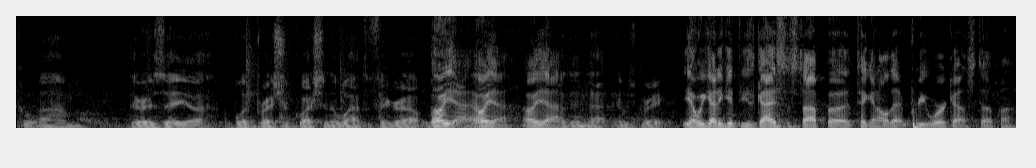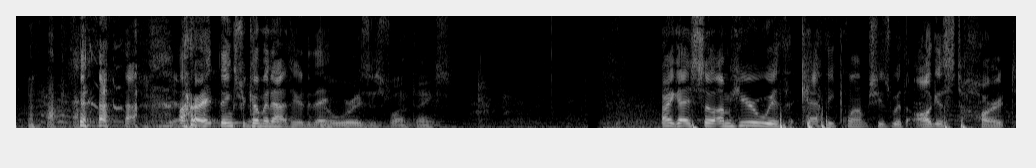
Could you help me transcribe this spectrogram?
Cool. Um, there is a, uh, a blood pressure question that we'll have to figure out. oh yeah. Oh yeah. Oh yeah. Other than that, it was great. Yeah, we got to get these guys to stop uh, taking all that pre-workout stuff, huh? All right, thanks for coming out here today. No worries. It's fun. Thanks. All right, guys. So I'm here with Kathy Klump. She's with August Heart,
